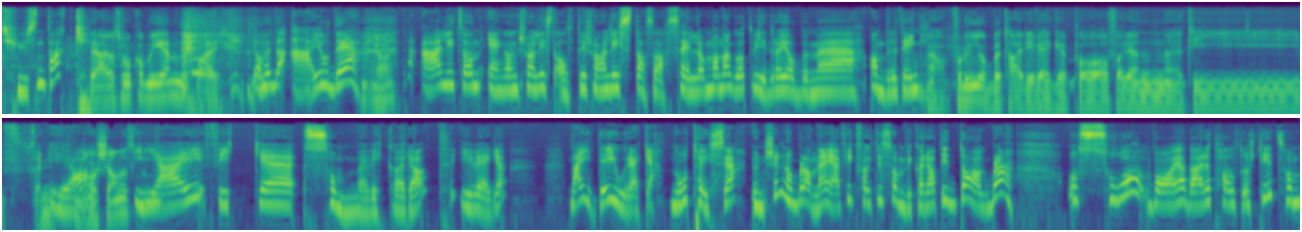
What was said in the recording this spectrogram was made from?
Tusen takk! Det er jo som å komme hjem, dette her. Ja, men det er jo det. Ja. Det er litt sånn en gang journalist, alltid journalist, altså. Selv om man har gått videre og jobber med andre ting. Ja, for du jobbet her i VG på, for en 10-15 Ja, år siden nesten? Jeg fikk eh, sommervikariat i VG. Nei, det gjorde jeg ikke. Nå tøyser jeg. Unnskyld, nå blander jeg. Jeg fikk faktisk sommervikariat i Dagbladet. Og så var jeg der et halvt års tid som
